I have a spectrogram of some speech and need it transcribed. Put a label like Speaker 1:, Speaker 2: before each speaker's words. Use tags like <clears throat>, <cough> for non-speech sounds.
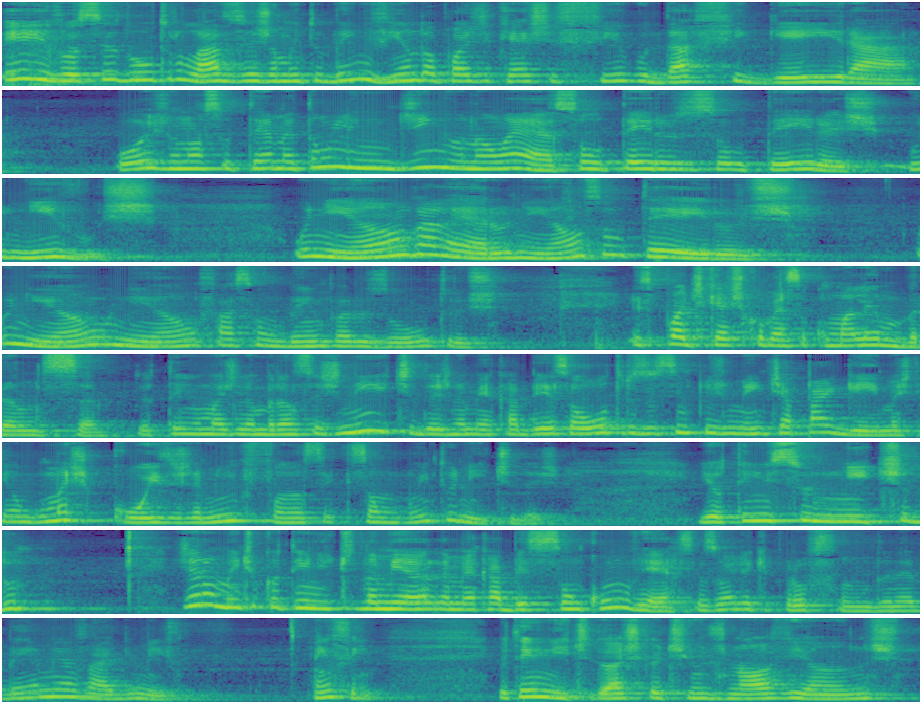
Speaker 1: Ei, você do outro lado, seja muito bem-vindo ao podcast Figo da Figueira. Hoje o nosso tema é tão lindinho, não é? Solteiros e solteiras, univos. União, galera, união, solteiros. União, união, façam bem para os outros. Esse podcast começa com uma lembrança. Eu tenho umas lembranças nítidas na minha cabeça, outras eu simplesmente apaguei, mas tem algumas coisas da minha infância que são muito nítidas. E eu tenho isso nítido Geralmente o que eu tenho nítido na minha, na minha cabeça são conversas. Olha que profundo, né? Bem a minha vibe mesmo. Enfim, eu tenho nítido, eu acho que eu tinha uns 9 anos.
